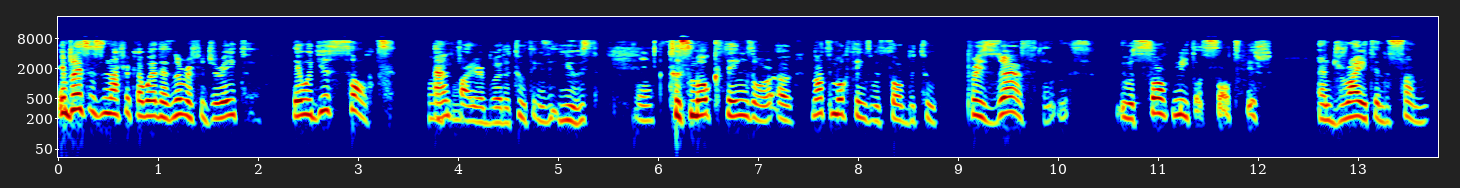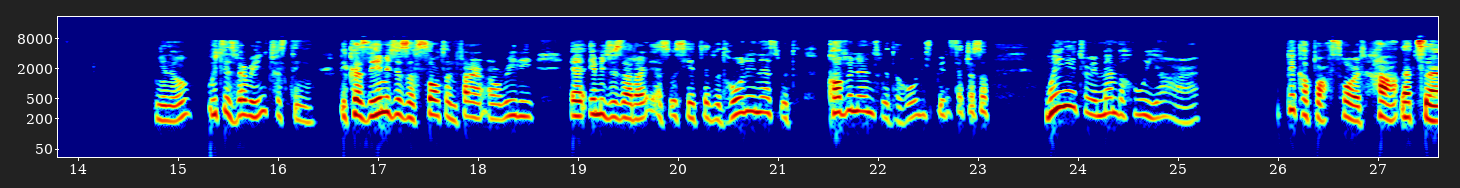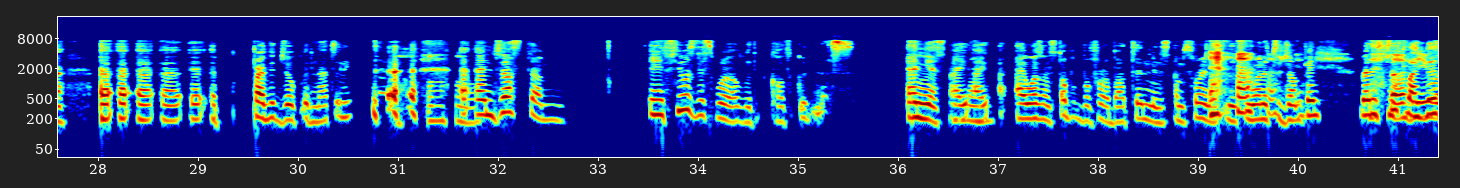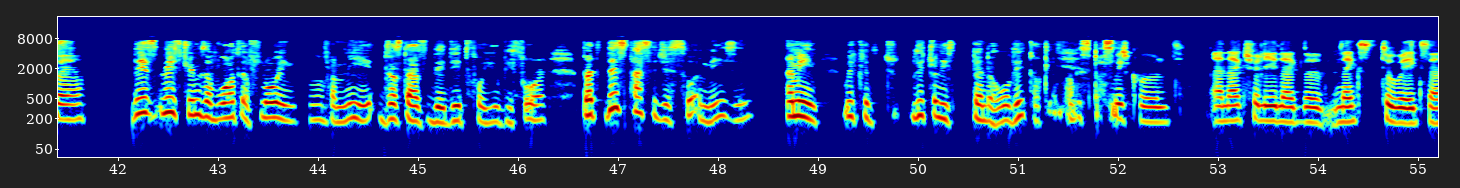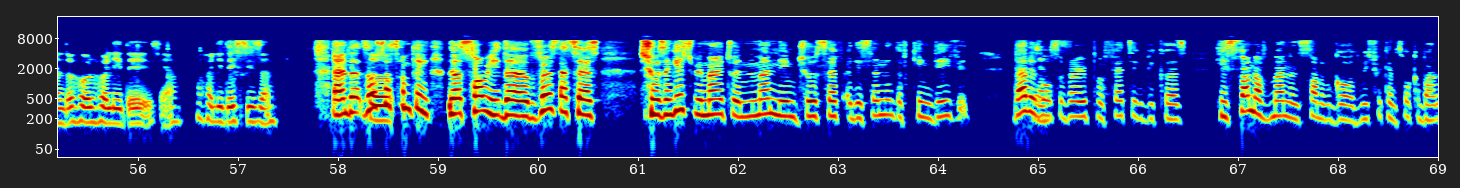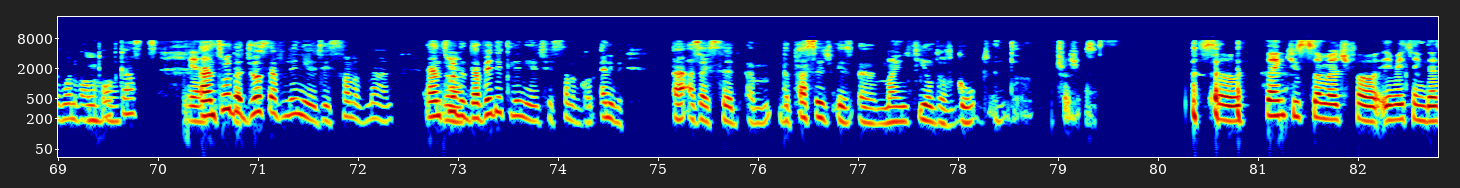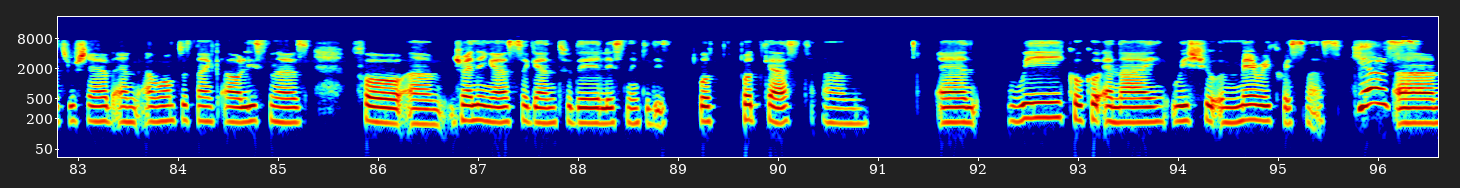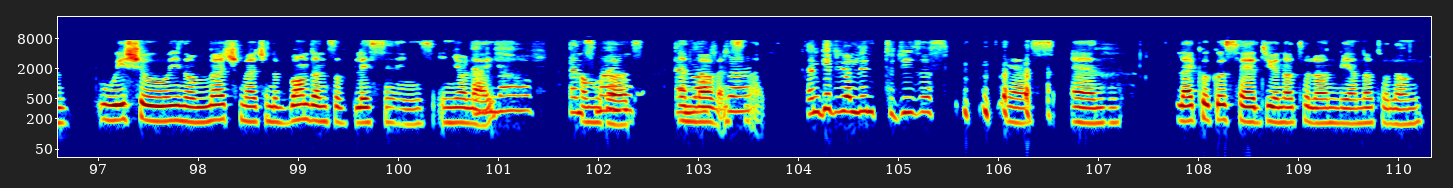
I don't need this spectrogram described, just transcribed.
In places in Africa where there's no refrigerator, they would use salt mm-hmm. and fire were the two things they used yes. to smoke things or uh, not smoke things with salt, but to preserve things. It would salt meat or salt fish and dry it in the sun you know, which is very interesting because the images of salt and fire are really uh, images that are associated with holiness, with covenants, with the Holy Spirit, etc. So we need to remember who we are. Pick up our sword. Ha! Huh? That's a, a, a, a, a private joke with Natalie, mm-hmm. and just um, infuse this world with God's goodness. And yes, I, I, I was unstoppable for about ten minutes. I'm sorry, Natalie, if you wanted to jump in, but it's just no, like this. Were these these streams of water flowing mm. from me just as they did for you before. But this passage is so amazing. I mean, we could literally spend a whole day talking about this passage. We could. And actually, like the next two weeks and the whole holidays, yeah, holiday season. And there's so, also something, uh, sorry, the verse that says she was engaged to be married to a man named Joseph, a descendant of King David. That is yes. also very prophetic because he's son of man and son of God, which we can talk about in one of our mm-hmm. podcasts. Yes. And through the Joseph lineage, he's son of man, and through the Davidic lineage, he's son of God. Anyway, uh, as I said, um, the passage is a minefield of gold and uh, treasures. so thank you so much for everything that you shared, and I want to thank our listeners for um, joining us again today, listening to this pod- podcast. Um, and we, Coco and I, wish you a Merry Christmas. Yes. Um, wish you, you know, much, much an abundance of blessings in your life. And love and smiles God, and, and love and smiles. And give your link to Jesus. yes. And like Coco said, you're not alone. We are not alone.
